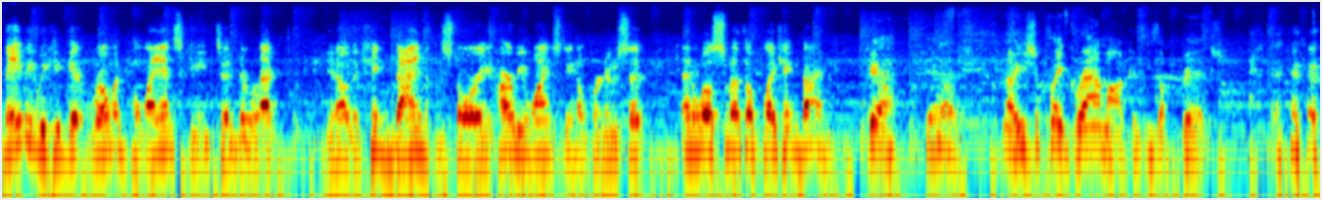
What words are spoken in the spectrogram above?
maybe we could get Roman Polanski to direct, you know, the King Diamond story. Harvey Weinstein will produce it, and Will Smith will play King Diamond. Yeah, know? Yeah. No, he should play Grandma because he's a bitch.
